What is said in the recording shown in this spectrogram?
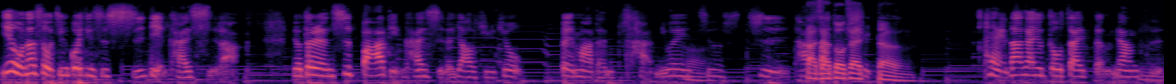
因为我那时候已经规定是十点开始啦，有的人是八点开始的药局就被骂得很惨，因为就是他大家都在等，嘿，大家又都在等这样子。嗯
